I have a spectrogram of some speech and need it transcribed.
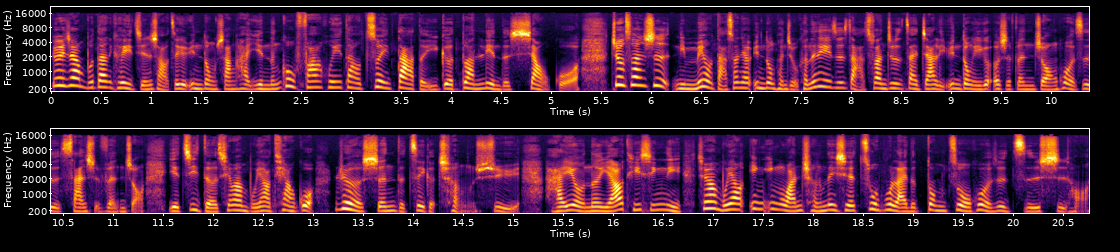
因为这样不但可以减少这个运动伤害，也能够发挥到最大的一个锻炼的效果。就算是你没有打算要运动很久，可能你一直打算就是在家里运动一个二十分钟或者是三十分钟，也记得千万不要跳过热身的这个程序。还有呢，也要提醒你，千万不要硬硬完成那些做不来的动作或者是姿势哈。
